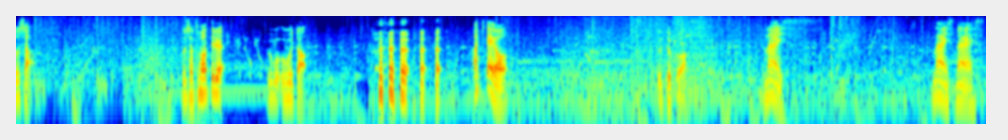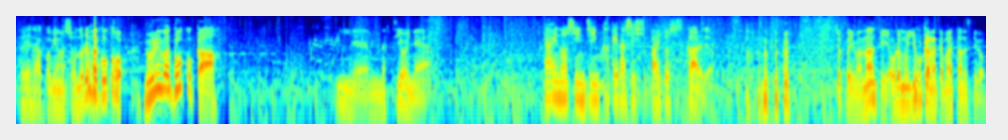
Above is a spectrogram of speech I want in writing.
どうした？どうした？止まってる。うご、動いた。あ、来たよ。撃っとくわ。ナイス。ナイス、ナイス。とりあえず運びましょう。ノルマ5個。ノルマ5個か。いいね。みんな強いね。期待の新人駆け出し失敗とガールだよ。ちょっと今、なんて俺も言おうかなって迷ったんですけど。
